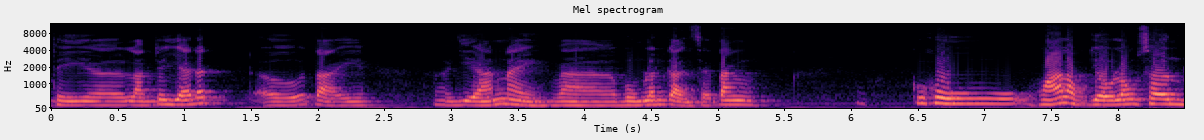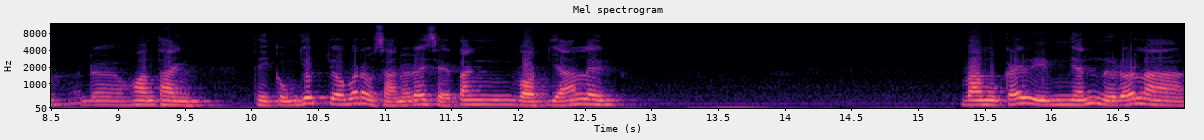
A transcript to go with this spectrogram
thì làm cho giá đất ở tại Ờ, dự án này và vùng lân cận sẽ tăng. Khu hóa lọc dầu Long Sơn ờ, hoàn thành thì cũng giúp cho bất động sản ở đây sẽ tăng vọt giá lên. Và một cái điểm nhấn nữa đó là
